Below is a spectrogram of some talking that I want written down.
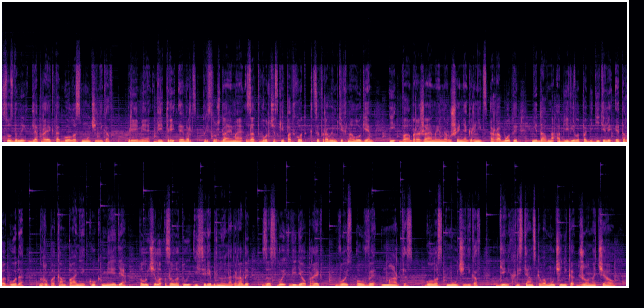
созданный для проекта «Голос мучеников». Премия Витри Эвертс, присуждаемая за творческий подход к цифровым технологиям и воображаемые нарушения границ работы, недавно объявила победителей этого года. Группа компаний Cook Media получила золотую и серебряную награды за свой видеопроект Voice of the Martyrs – «Голос мучеников» – День христианского мученика Джона Чао –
